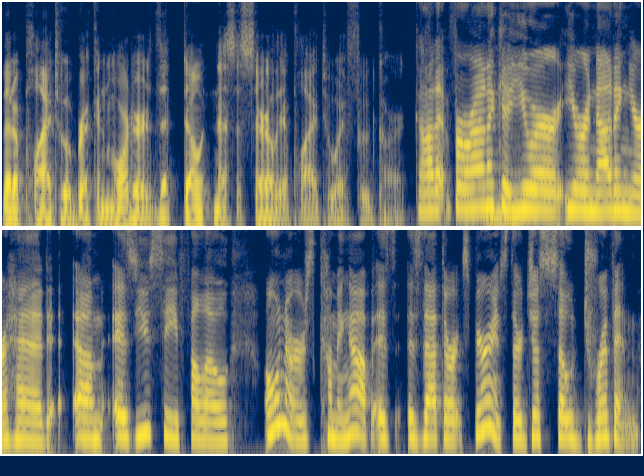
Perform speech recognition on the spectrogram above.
that apply to a brick and mortar that don't necessarily apply to a food cart. Got it, Veronica. Mhm. You are you are nodding your head. Um, as you see fellow owners coming up, is is that their experience? They're just so driven.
